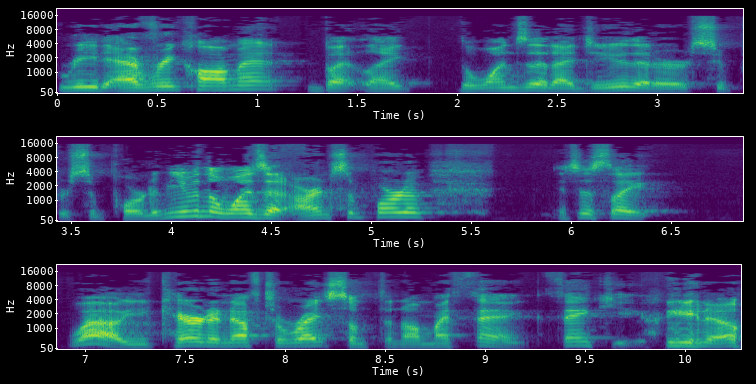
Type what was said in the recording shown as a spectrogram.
read every comment but like the ones that I do that are super supportive, even the ones that aren't supportive, it's just like, wow, you cared enough to write something on my thing. Thank you. You know?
